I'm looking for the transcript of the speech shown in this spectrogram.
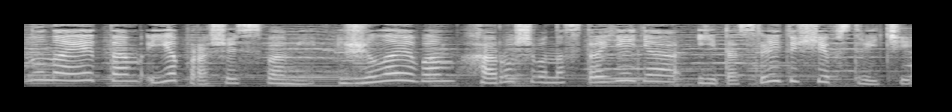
Ну, на этом я прощаюсь с вами. Желаю вам хорошего настроения и до следующей встречи.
